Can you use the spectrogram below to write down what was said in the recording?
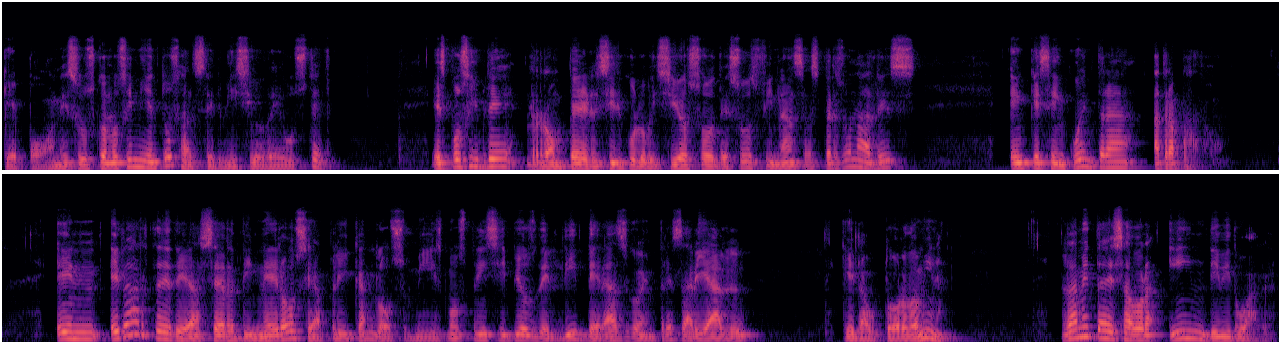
que pone sus conocimientos al servicio de usted. Es posible romper el círculo vicioso de sus finanzas personales en que se encuentra atrapado. En el arte de hacer dinero se aplican los mismos principios de liderazgo empresarial que el autor domina. La meta es ahora individual,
